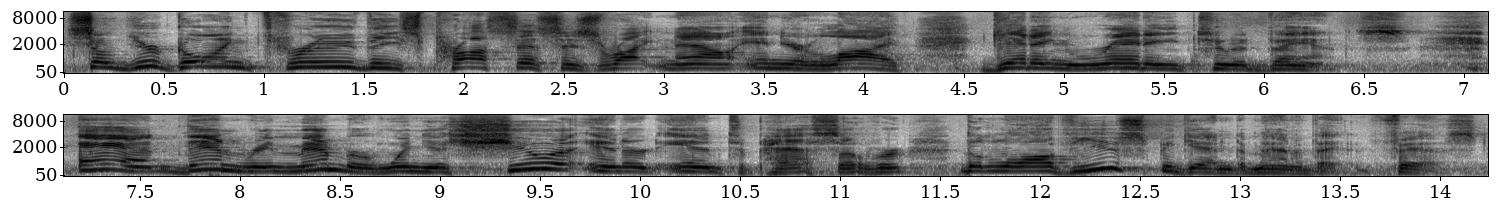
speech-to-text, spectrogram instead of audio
So you're going through these processes right now in your life, getting ready to advance. And then remember, when Yeshua entered into Passover, the law of use began to manifest.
